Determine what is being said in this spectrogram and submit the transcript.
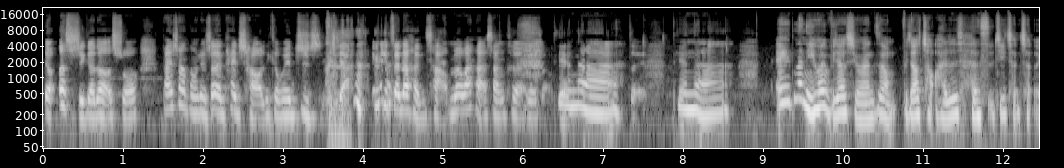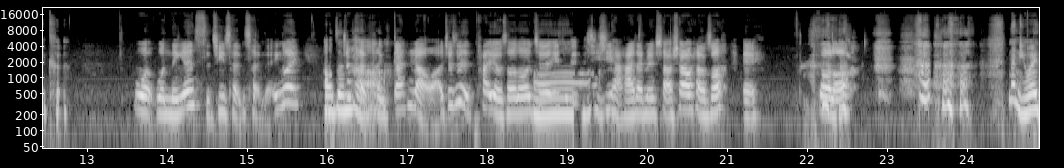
有二十个都有说班上同学真的太吵，你可不可以制止一下？因为真的很吵，没有办法上课那种。天哪！对，天哪！哎，那你会比较喜欢这种比较吵，还是很死气沉沉的课？我我宁愿死气沉沉的，因为。哦，真的就很很干扰啊！就是他有时候都就是一直嘻嘻哈哈在那边笑、哦、笑，我想说，哎、欸，够了。那你会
